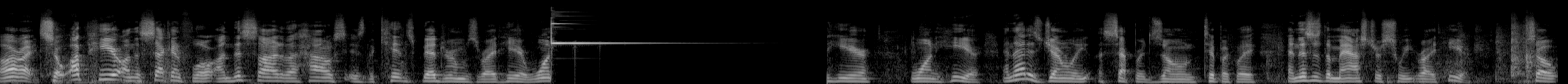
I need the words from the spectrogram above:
All right, so up here on the second floor, on this side of the house is the kids' bedrooms right here. One here, one here. And that is generally a separate zone typically. And this is the master suite right here. So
